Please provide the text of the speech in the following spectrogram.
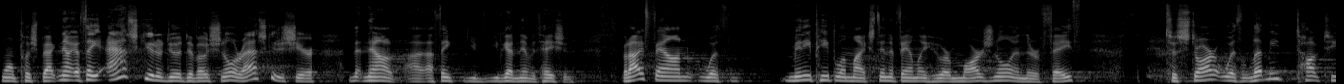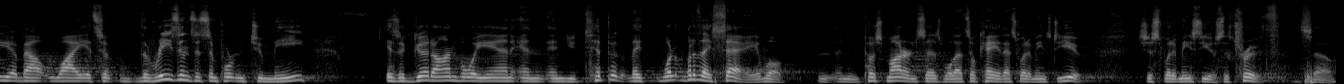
won't push back. Now, if they ask you to do a devotional or ask you to share, now I think you've, you've got an invitation. But I found with many people in my extended family who are marginal in their faith, to start with, let me talk to you about why it's a, the reasons it's important to me is a good envoy in, and, and you typically, they, what, what do they say? Well, I mean, postmodern says, well, that's okay, that's what it means to you. It's just what it means to you, it's the truth. So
